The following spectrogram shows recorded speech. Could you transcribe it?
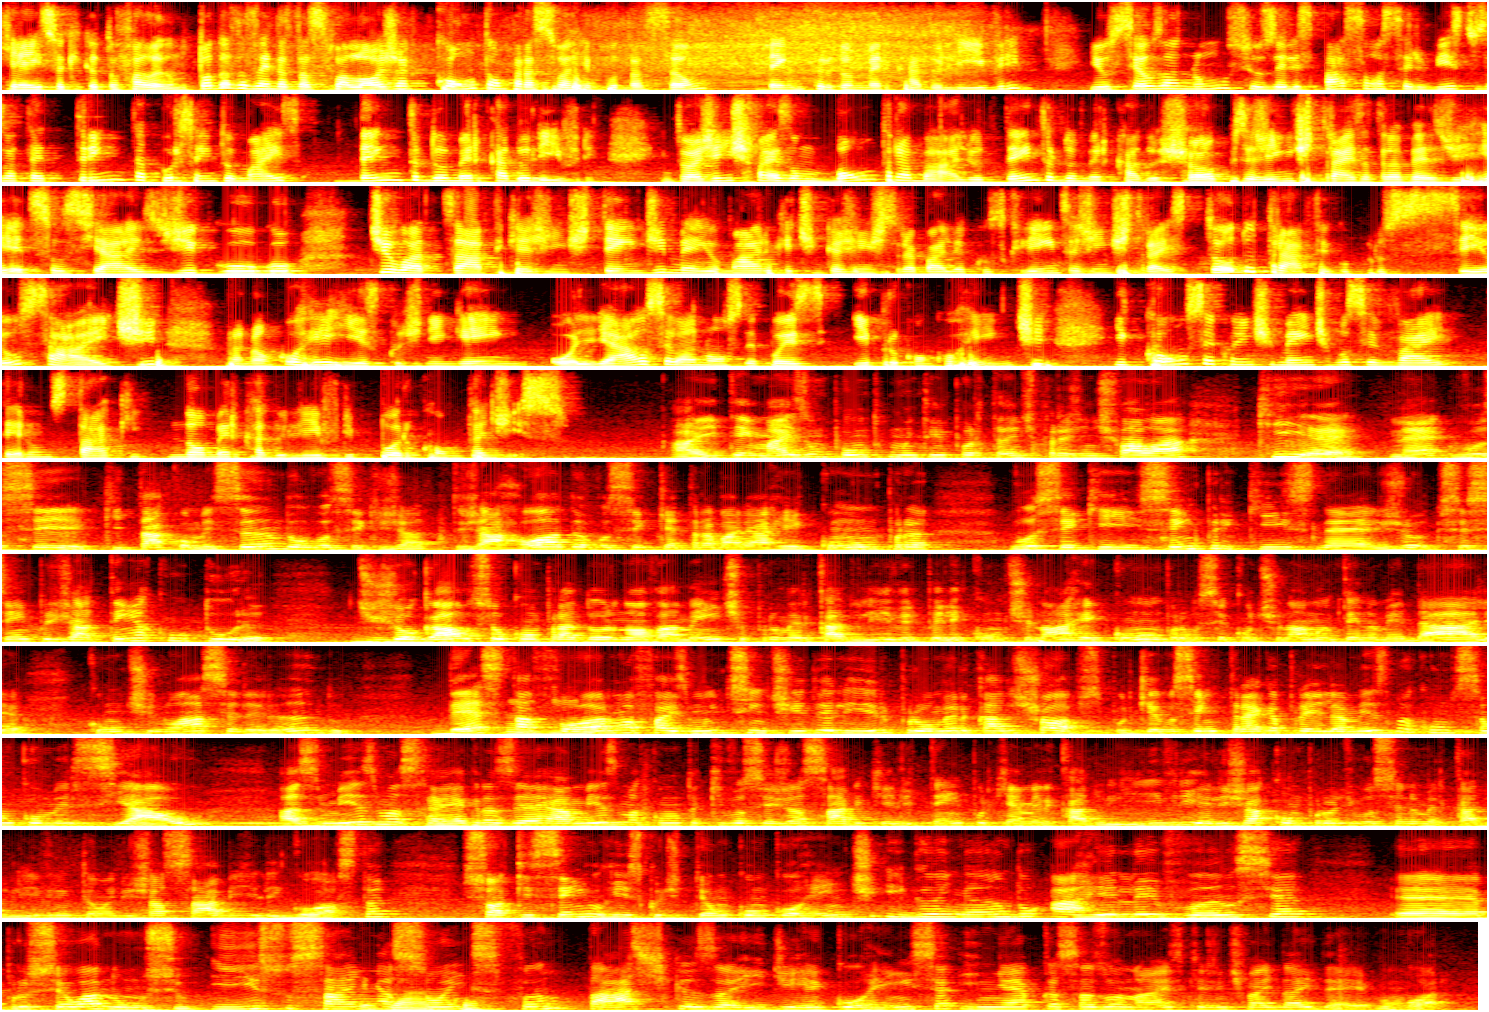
que é isso aqui que eu estou falando. Todas as vendas da sua loja contam para sua reputação dentro do Mercado Livre e os seus anúncios eles passam a ser vistos até 30% mais dentro do Mercado Livre. Então a gente faz um bom trabalho dentro do Mercado Shops, a gente traz através de redes sociais, de Google, de WhatsApp que a gente tem, de e-mail marketing que a gente trabalha com os clientes, a gente traz todo o tráfego para o seu site para não correr risco de ninguém olhar o seu anúncio depois ir para o concorrente e consequentemente você vai ter um um destaque no Mercado Livre por conta disso. Aí tem mais um ponto muito importante para a gente falar, que é, né, você que está começando, ou você que já, já roda, você que quer trabalhar recompra, você que sempre quis, né, você sempre já tem a cultura de jogar o seu comprador novamente para o Mercado Livre, para ele continuar a recompra, você continuar mantendo medalha, continuar acelerando, Desta uhum. forma, faz muito sentido ele ir para o Mercado Shops, porque você entrega para ele a mesma condição comercial, as mesmas regras, é a mesma conta que você já sabe que ele tem, porque é Mercado Livre, ele já comprou de você no Mercado Livre, então ele já sabe, ele gosta, só que sem o risco de ter um concorrente e ganhando a relevância é, para o seu anúncio. E isso sai em ações fantásticas aí de recorrência e em épocas sazonais que a gente vai dar ideia. Vamos embora.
